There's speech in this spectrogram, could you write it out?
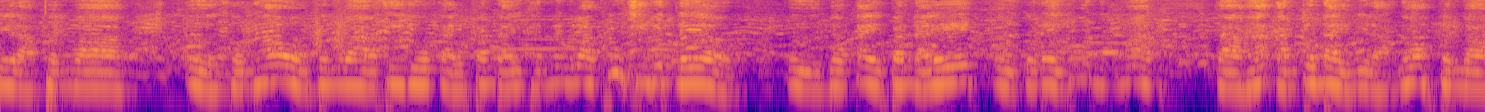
นี่ละเพิ่นว่าเออคนเฮาเป็นว่าที่อยู่ไก่ปันใดขันแม่นว่าคู่ชีวิตแล้วเออบ่ไก่ปันใดเออก็ได้ย้อนมากกาหากันจนได้นี่ละเนาะเป็นว่า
